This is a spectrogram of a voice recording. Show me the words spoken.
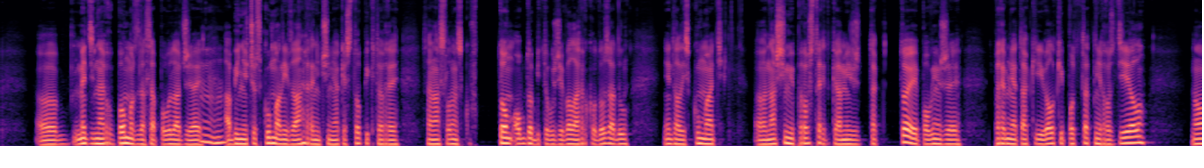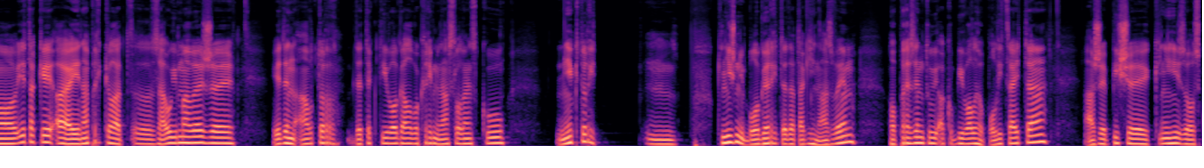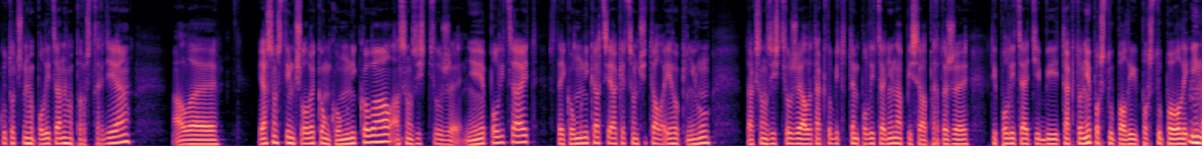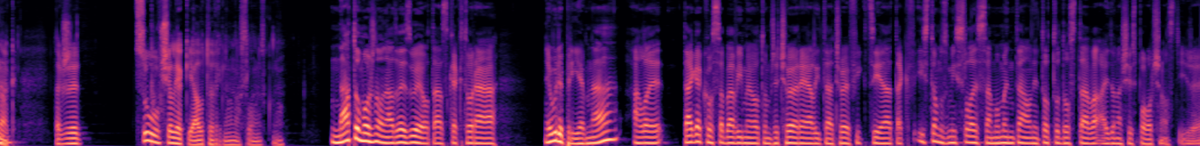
medzinárodnú pomoc, dá sa povedať, že uh-huh. aby niečo skúmali v zahraničí, nejaké stopy, ktoré sa na Slovensku v tom období, to už je veľa rokov dozadu, nedali skúmať e, našimi prostriedkami, že tak to je, poviem, že pre mňa taký veľký podstatný rozdiel. No je také aj napríklad e, zaujímavé, že jeden autor detektívok alebo krimi na Slovensku, niektorí mm, knižní blogery, teda tak ich nazvem, ho prezentujú ako bývalého policajta a že píše knihy zo skutočného policajného prostredia, ale ja som s tým človekom komunikoval a som zistil, že nie je policajt. Z tej komunikácie, a keď som čítal jeho knihu, tak som zistil, že ale takto by to ten policajt nenapísal, pretože tí policajti by takto nepostúpali, postupovali mm. inak. Takže sú všelijakí autory no, na Slovensku. No. Na to možno nadvezuje otázka, ktorá nebude príjemná, ale tak ako sa bavíme o tom, že čo je realita, čo je fikcia, tak v istom zmysle sa momentálne toto dostáva aj do našej spoločnosti. Že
